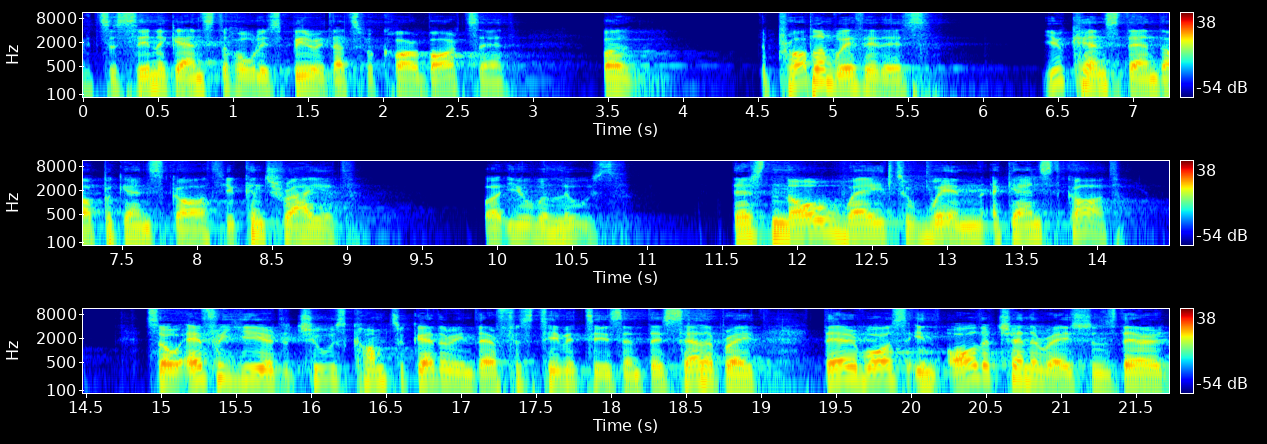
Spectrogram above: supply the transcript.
it's a sin against the Holy Spirit. That's what Karl Barth said. But the problem with it is you can stand up against God, you can try it, but you will lose. There's no way to win against God. So every year the Jews come together in their festivities and they celebrate. There was in all the generations, there,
